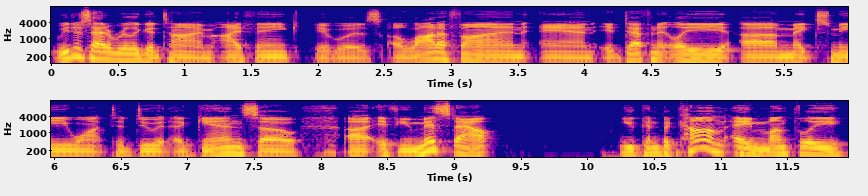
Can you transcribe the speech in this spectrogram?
we just had a really good time. I think it was a lot of fun, and it definitely uh, makes me want to do it again. So uh, if you missed out, you can become a monthly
